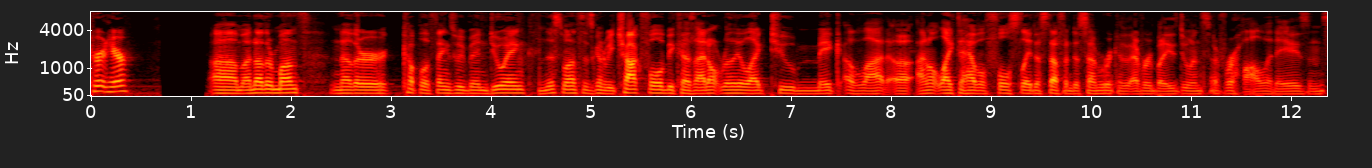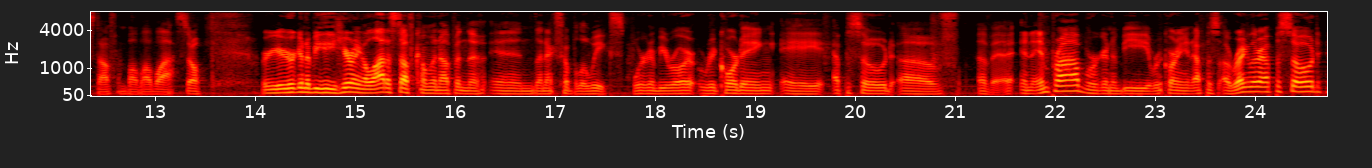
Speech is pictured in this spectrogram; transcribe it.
Kurt here. Um, another month, another couple of things we've been doing. This month is going to be chock full because I don't really like to make a lot. Of, I don't like to have a full slate of stuff in December because everybody's doing stuff for holidays and stuff and blah blah blah. So you're going to be hearing a lot of stuff coming up in the in the next couple of weeks. We're going to be recording a episode of of an improv. We're going to be recording an episode, a regular episode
